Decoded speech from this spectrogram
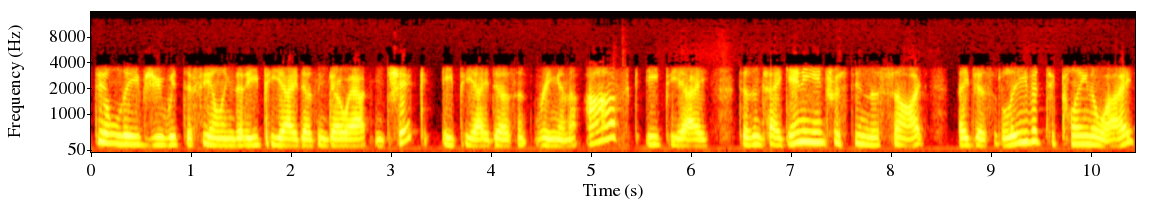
still leaves you with the feeling that EPA doesn't go out and check, EPA doesn't ring and ask, EPA doesn't take any interest in the site. They just leave it to Cleanaway,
